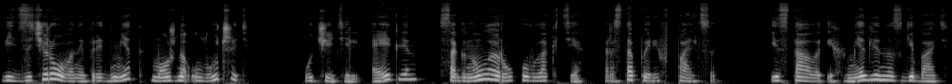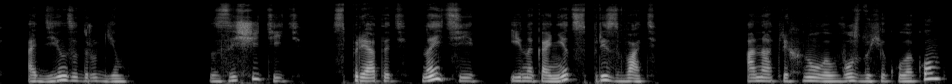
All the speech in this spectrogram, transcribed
Ведь зачарованный предмет можно улучшить. Учитель Эйтлин согнула руку в локте, растопырив пальцы, и стала их медленно сгибать, один за другим. Защитить, спрятать, найти и наконец призвать. Она тряхнула в воздухе кулаком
